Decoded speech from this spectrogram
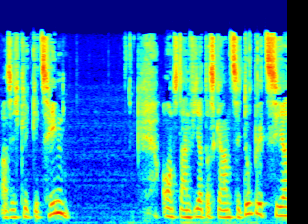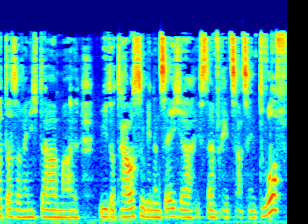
Also ich klicke jetzt hin, und dann wird das Ganze dupliziert. Also wenn ich da mal wieder draußen bin, dann sehe ich ja, ist einfach jetzt als Entwurf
